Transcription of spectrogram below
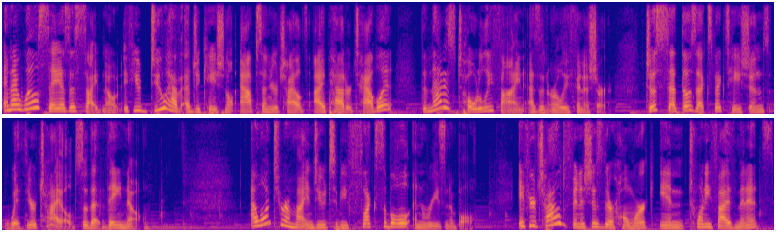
And I will say, as a side note, if you do have educational apps on your child's iPad or tablet, then that is totally fine as an early finisher. Just set those expectations with your child so that they know. I want to remind you to be flexible and reasonable. If your child finishes their homework in 25 minutes,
